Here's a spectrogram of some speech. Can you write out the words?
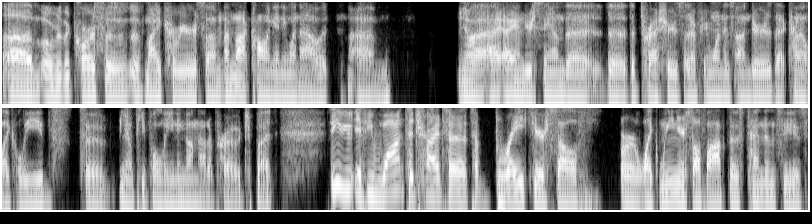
um, over the course of, of my career. So I'm, I'm not calling anyone out. Um, you know, I, I understand the, the the pressures that everyone is under. That kind of like leads to you know people leaning on that approach. But if you, if you want to try to to break yourself or like wean yourself off those tendencies,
